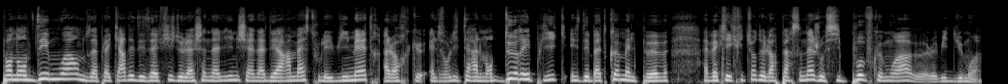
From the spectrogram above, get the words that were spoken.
Pendant des mois, on nous a placardé des affiches de la Chanaline chez Anna de Armas tous les 8 mètres, alors qu'elles ont littéralement deux répliques et se débattent comme elles peuvent, avec l'écriture de leur personnage aussi pauvre que moi, euh, le 8 du mois.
